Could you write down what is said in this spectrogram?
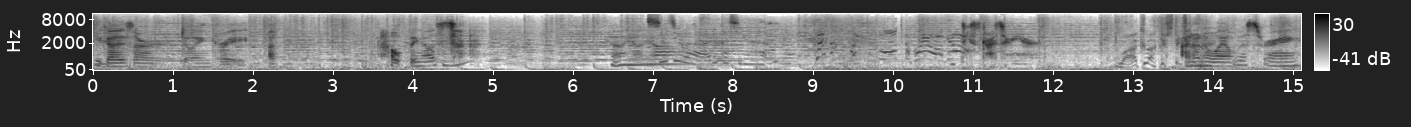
You guys are doing great at helping us. yeah, yeah, yeah. I don't know why I'm whispering.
